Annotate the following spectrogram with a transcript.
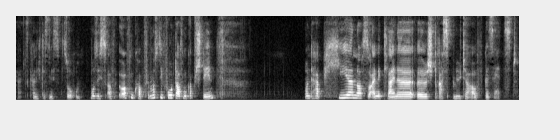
Ja, jetzt kann ich das nicht so rum. Muss ich es auf, auf dem Kopf, muss die Pfote auf dem Kopf stehen und habe hier noch so eine kleine äh, Strassblüte aufgesetzt.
